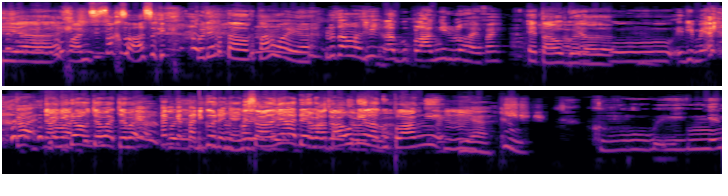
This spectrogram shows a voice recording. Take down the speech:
Iya. Apaan sih sak so asik. Dia ketawa-ketawa ya? Lu tau gak sih lagu pelangi dulu high five? Eh tahu gue. Aku di Kak, nyanyi dong, coba coba. kan kayak tadi gue udah nyanyi Misalnya ada yang nggak tahu nih lagu pelangi. iya Ku ingin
